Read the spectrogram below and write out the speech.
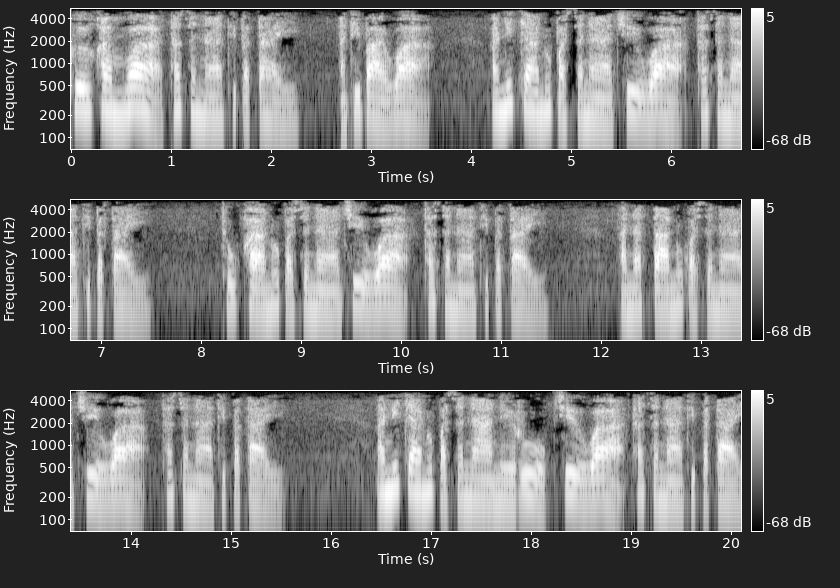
คือคำว่าทัศนาธิปไตย อธิบายว่า อนิจจานุปัสสนาชื่อว่าทัศนาธิปไตย ทุกขานุปัสสนาชื่อว่าทัศนาธิปไตย อนัตตานุปัสสนาชื่อว่าทัศนาธิปไตย อนิจจานุปัสสนาในรูปชื่อว่าทัศนาธิปไตย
